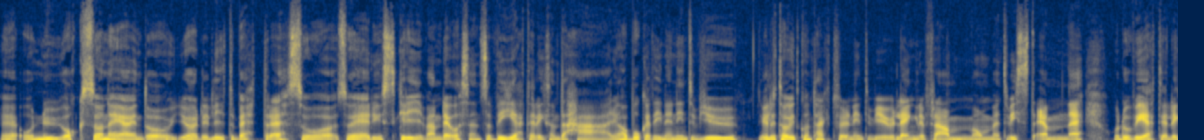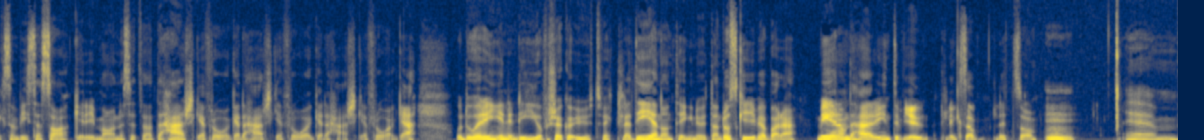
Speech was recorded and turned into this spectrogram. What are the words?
Eh, Och nu också när jag ändå gör det lite bättre så, så är det ju skrivande och sen så vet jag liksom det här, jag har bokat in en intervju eller tagit kontakt för en intervju längre fram om ett visst ämne och då vet jag liksom vissa saker i manuset att det här ska jag fråga, det här ska jag fråga, det här ska jag fråga. Och då är det ingen Mm. idé att försöka utveckla det någonting nu utan då skriver jag bara mer om det här i intervjun, liksom lite så. Mm. Um,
